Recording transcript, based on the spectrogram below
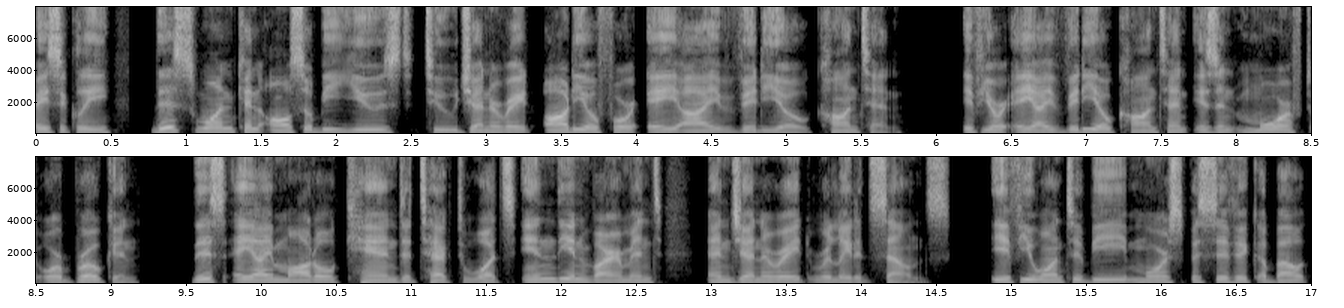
Basically, this one can also be used to generate audio for AI video content. If your AI video content isn't morphed or broken, this AI model can detect what's in the environment and generate related sounds. If you want to be more specific about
